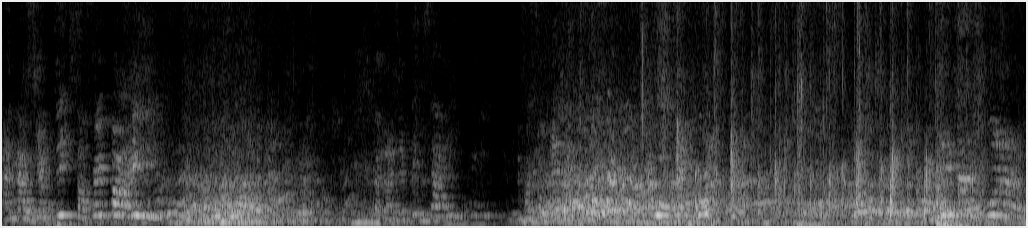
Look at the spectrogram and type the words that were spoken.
Un asiatique, ça fait. Un Imagine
